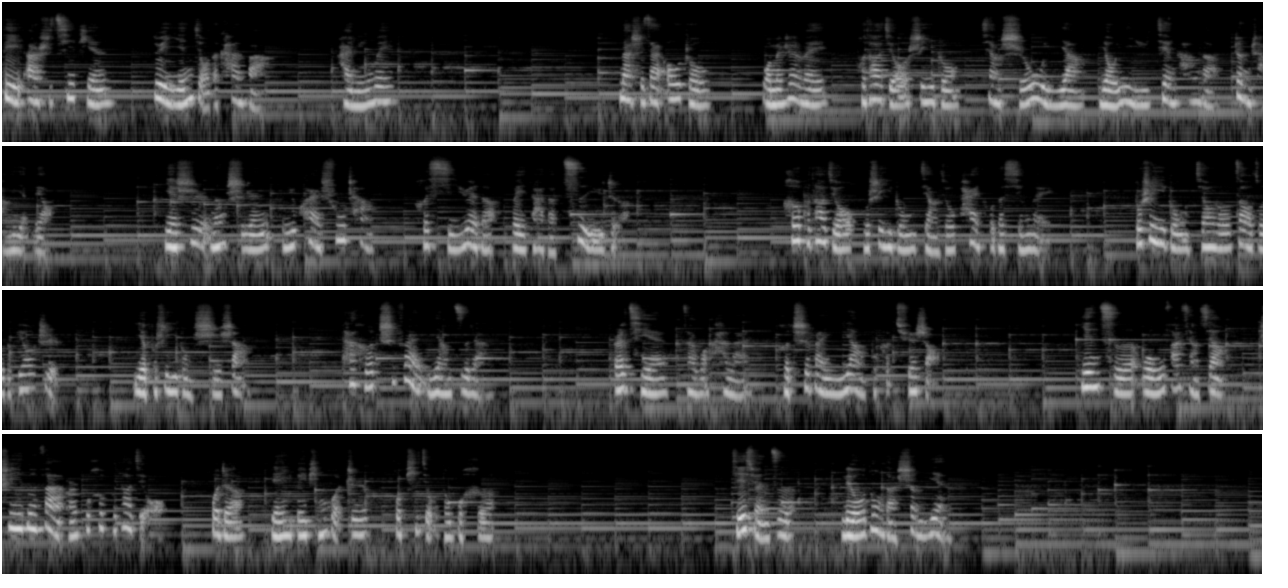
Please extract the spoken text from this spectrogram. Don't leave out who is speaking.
Speaker 1: 第二十七天，对饮酒的看法。海明威。那是在欧洲，我们认为葡萄酒是一种像食物一样有益于健康的正常饮料，也是能使人愉快、舒畅和喜悦的伟大的赐予者。喝葡萄酒不是一种讲究派头的行为，不是一种娇柔造作的标志，也不是一种时尚。它和吃饭一样自然，而且在我看来，和吃饭一样不可缺少。因此，我无法想象吃一顿饭而不喝葡萄酒，或者连一杯苹果汁或啤酒都不喝。节选自《流动的盛宴》。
